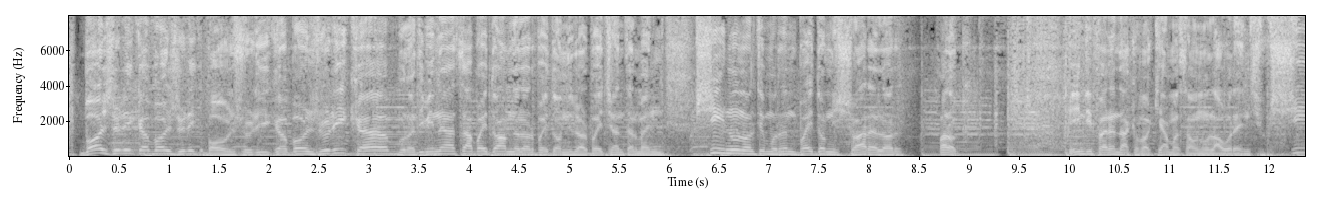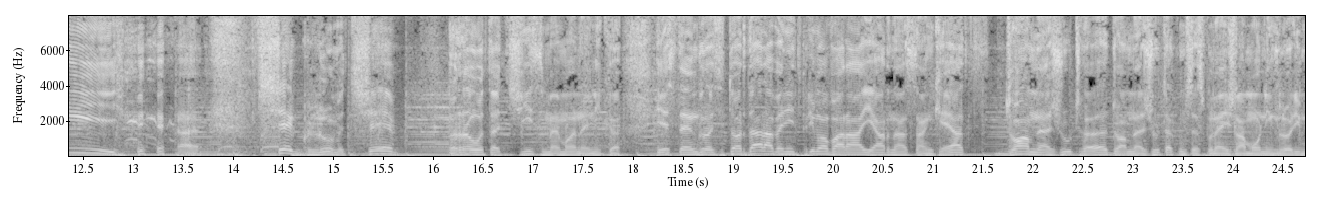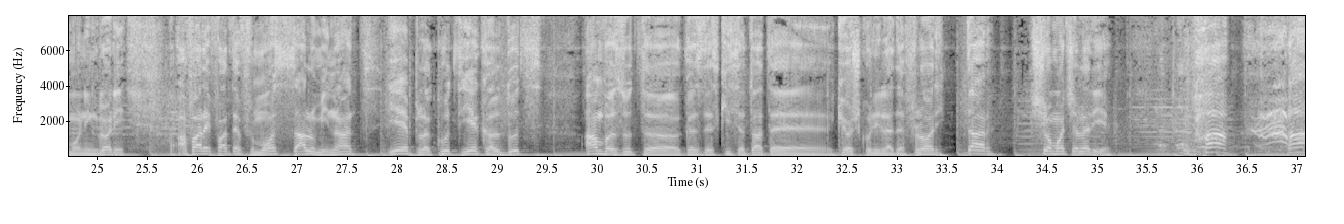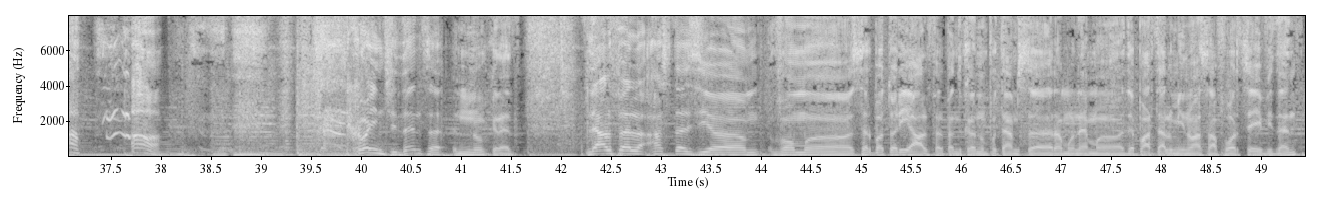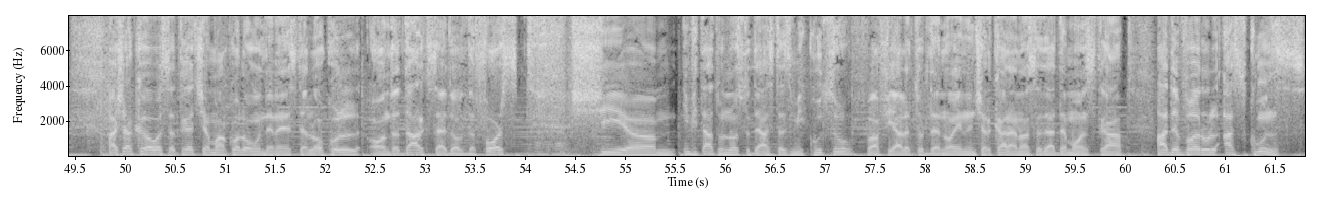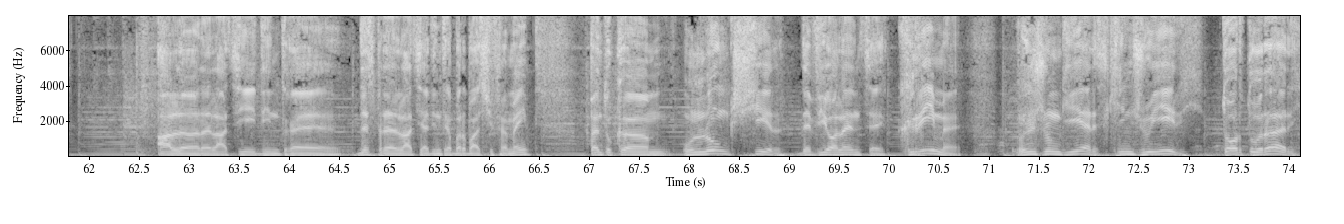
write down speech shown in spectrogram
Bonjurică, bonjurică, bonjurică, bonjurică. Bună dimineața, băi doamnelor, băi domnilor, băi gentlemen. Și, nu în ultimul rând, băi domnișoarelor Mă rog, indiferent dacă vă cheamă sau nu Laurențiu. Și... ce glume, ce răutăcisme, mă, nenică Este îngrozitor, dar a venit primăvara, iarna s-a încheiat Doamne ajută, Doamne ajută, cum se spune aici la Morning Glory, Morning Glory Afară e foarte frumos, s-a luminat, e plăcut, e călduț Am văzut uh, că-s deschise toate chioșcurile de flori Dar și o măcelărie Ha! Ha! Ha! Coincidență? Nu cred. De altfel, astăzi uh, vom uh, sărbători altfel, pentru că nu puteam să rămânem uh, de partea luminoasă a forței, evident. Așa că o să trecem acolo unde ne este locul, on the dark side of the force. Și uh, invitatul nostru de astăzi, Micuțu, va fi alături de noi în încercarea noastră de a demonstra adevărul ascuns al relației dintre despre relația dintre bărbați și femei pentru că un lung șir de violențe, crime, înjunghieri, schingiuiri, torturări,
